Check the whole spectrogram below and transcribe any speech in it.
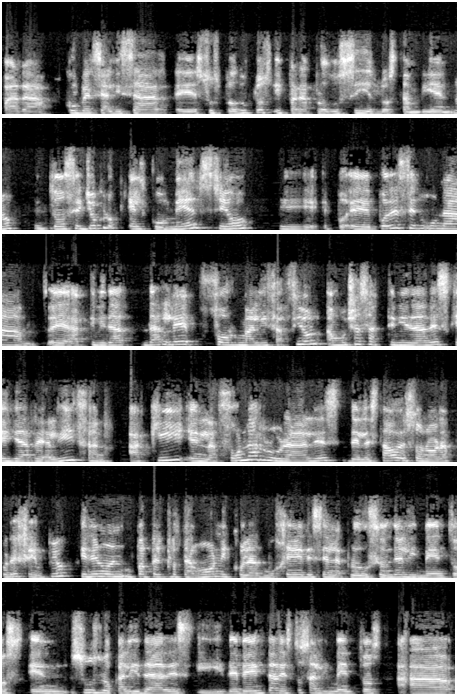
para comercializar eh, sus productos y para producirlos también, ¿no? Entonces yo creo que el comercio eh, eh, puede ser una eh, actividad, darle formalización a muchas actividades que ya realizan. Aquí en las zonas rurales del estado de Sonora, por ejemplo, tienen un, papel protagónico las mujeres en la producción de alimentos en sus localidades y de venta de estos alimentos a,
